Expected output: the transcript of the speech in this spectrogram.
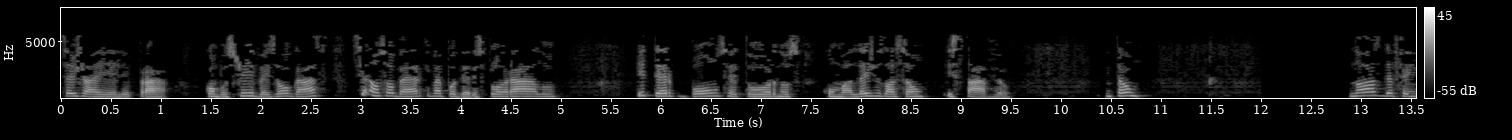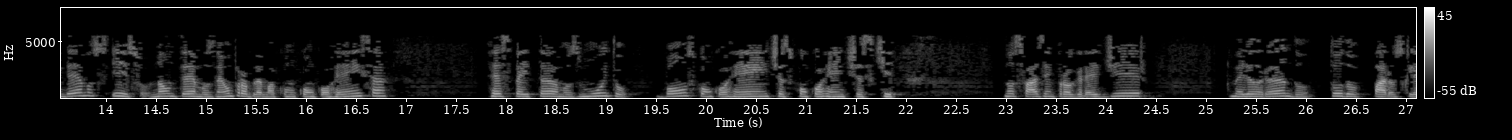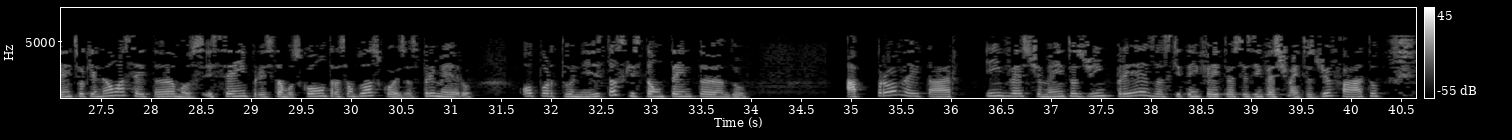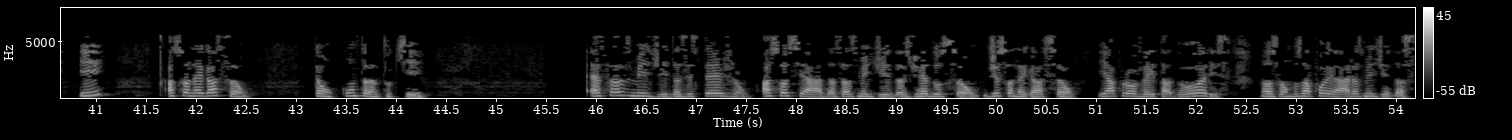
seja ele para combustíveis ou gás, se não souber que vai poder explorá-lo e ter bons retornos com uma legislação estável. Então, nós defendemos isso, não temos nenhum problema com concorrência, respeitamos muito bons concorrentes, concorrentes que nos fazem progredir, melhorando tudo para os clientes. O que não aceitamos e sempre estamos contra são duas coisas. Primeiro, oportunistas que estão tentando aproveitar investimentos de empresas que têm feito esses investimentos de fato e a sonegação. Então, contanto que essas medidas estejam associadas às medidas de redução de sonegação e aproveitadores, nós vamos apoiar as medidas.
